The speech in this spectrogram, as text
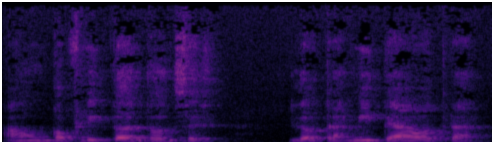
a un conflicto, entonces lo transmite a otra.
